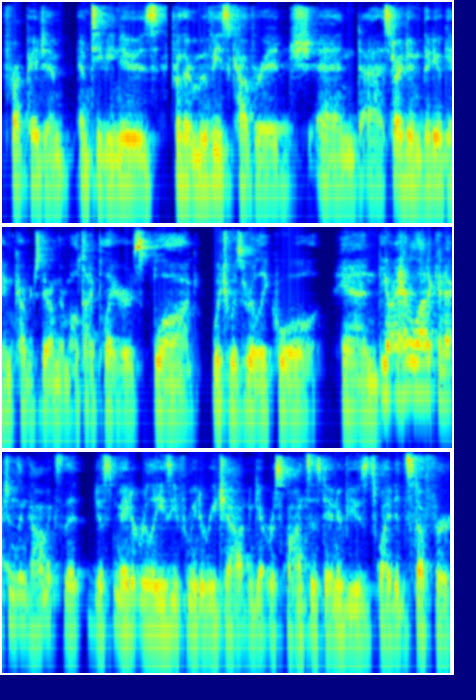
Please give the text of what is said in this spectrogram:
front page M- MTV News for their movies coverage and uh, started doing video game coverage there on their multiplayers blog, which was really cool. And, you know, I had a lot of connections in comics that just made it really easy for me to reach out and get responses to interviews. That's why I did stuff for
